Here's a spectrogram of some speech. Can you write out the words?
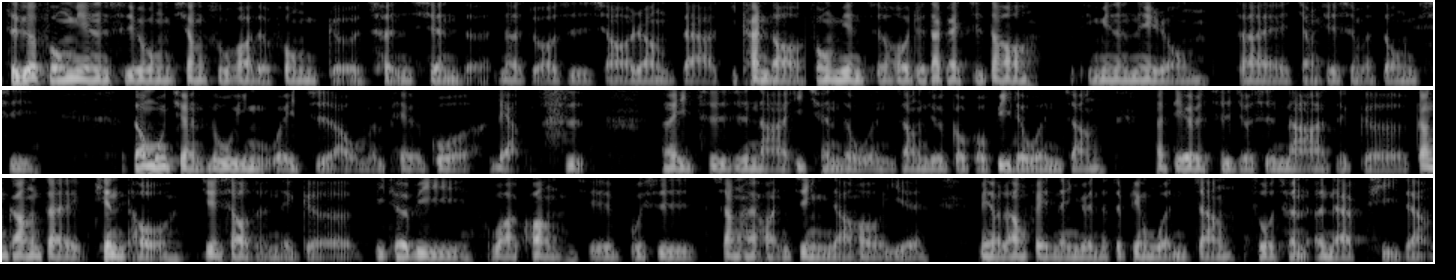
这个封面是用像素化的风格呈现的，那主要是想要让大家一看到封面之后，就大概知道里面的内容在讲些什么东西。到目前录音为止啊，我们配合过两次，那一次是拿以前的文章，就是狗狗币的文章；那第二次就是拿这个刚刚在片头介绍的那个比特币挖矿，其实不是伤害环境，然后也没有浪费能源的这篇文章，做成 NFT 这样。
